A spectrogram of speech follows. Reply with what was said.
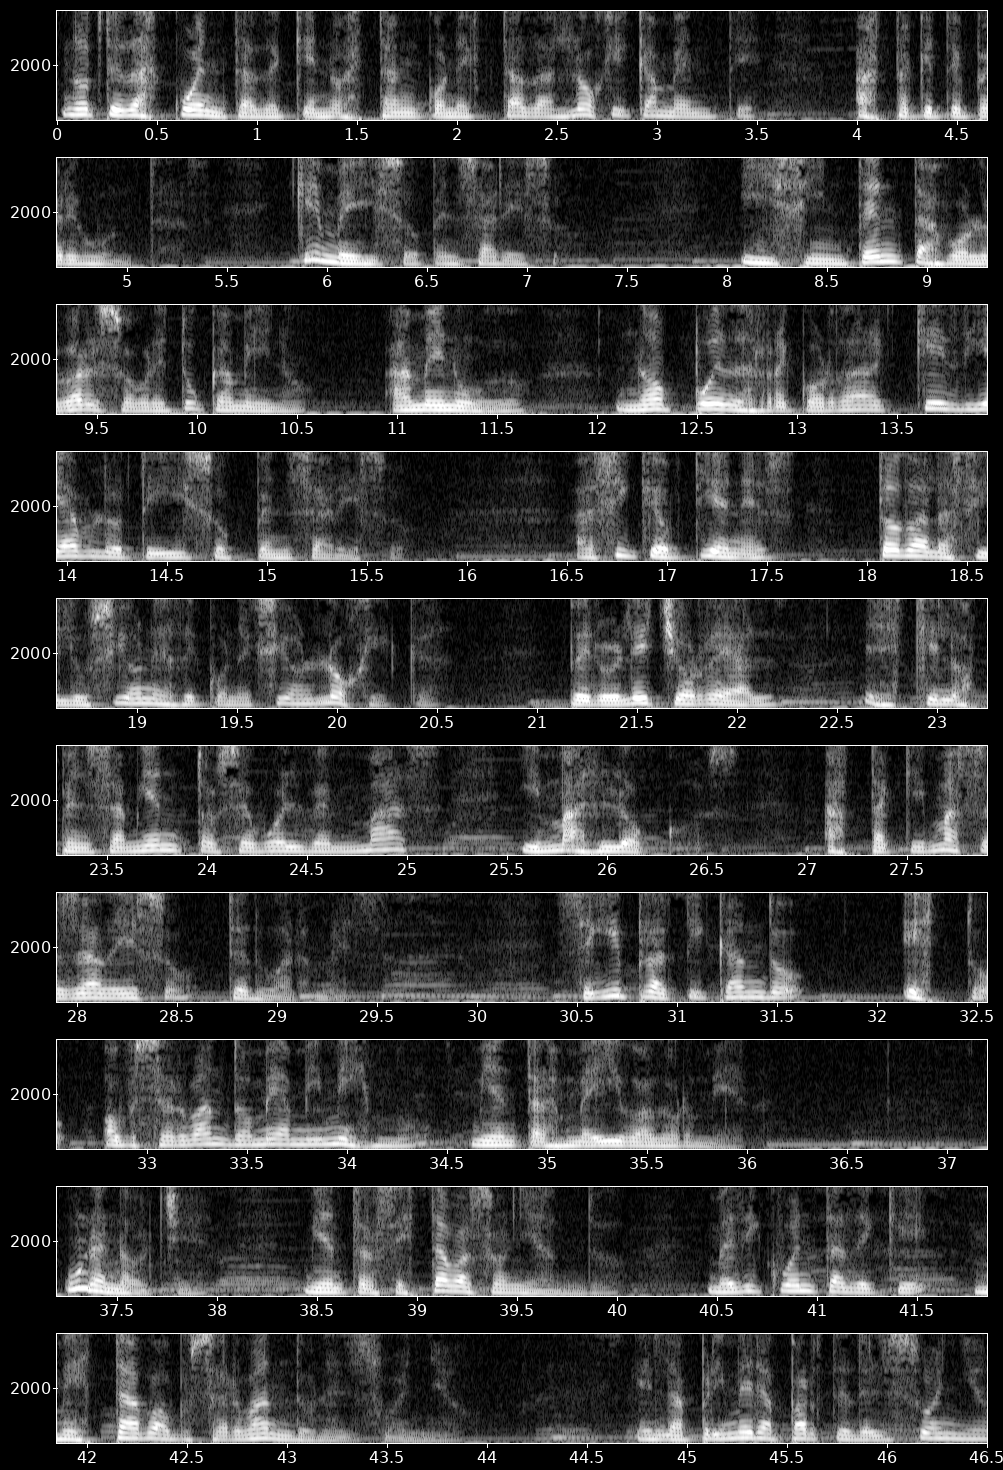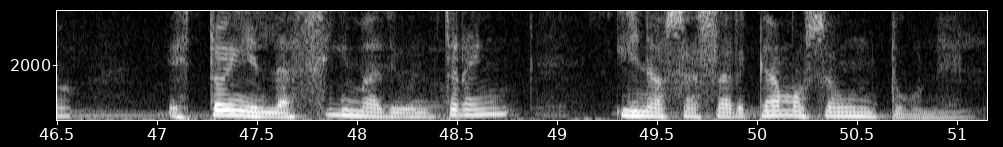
No te das cuenta de que no están conectadas lógicamente hasta que te preguntas, ¿qué me hizo pensar eso? Y si intentas volver sobre tu camino, a menudo no puedes recordar qué diablo te hizo pensar eso. Así que obtienes todas las ilusiones de conexión lógica, pero el hecho real es que los pensamientos se vuelven más y más locos, hasta que más allá de eso te duermes. Seguí practicando esto observándome a mí mismo mientras me iba a dormir. Una noche, mientras estaba soñando, me di cuenta de que me estaba observando en el sueño. En la primera parte del sueño estoy en la cima de un tren y nos acercamos a un túnel.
